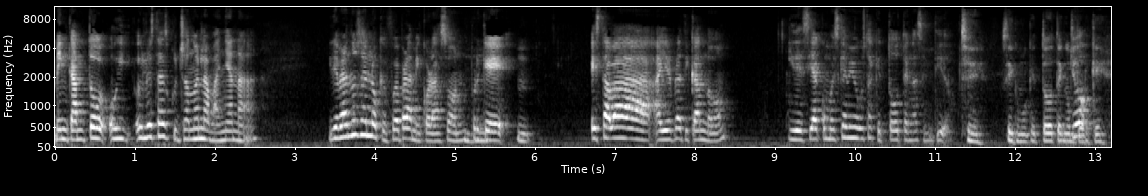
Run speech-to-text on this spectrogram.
me encantó. Hoy, hoy lo estaba escuchando en la mañana y de verdad no sé lo que fue para mi corazón, porque Mm. estaba ayer platicando y decía como es que a mí me gusta que todo tenga sentido. Sí, sí, como que todo tenga un Yo, porqué.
